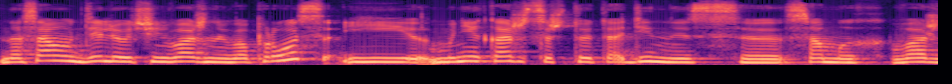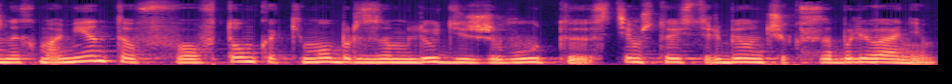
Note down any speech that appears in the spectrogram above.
На самом деле очень важный вопрос, и мне кажется, что это один из э, самых важных моментов в том, каким образом люди живут с тем, что есть ребеночек с заболеванием.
